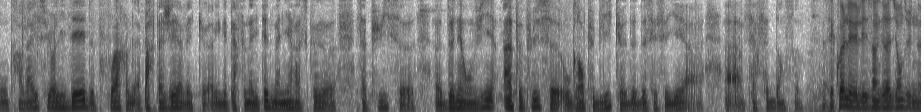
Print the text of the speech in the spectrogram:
On travaille sur l'idée de pouvoir la partager avec, euh, avec des personnalités de manière à ce que euh, ça puisse euh, donner envie un peu plus euh, au grand public de, de s'essayer à, à faire cette danse. C'est quoi les, les ingrédients d'une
